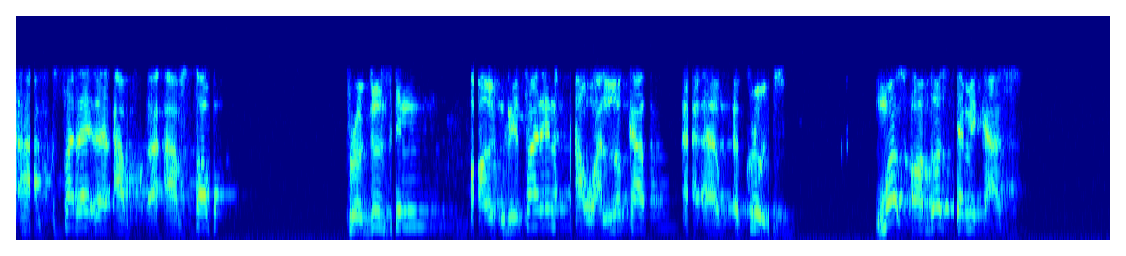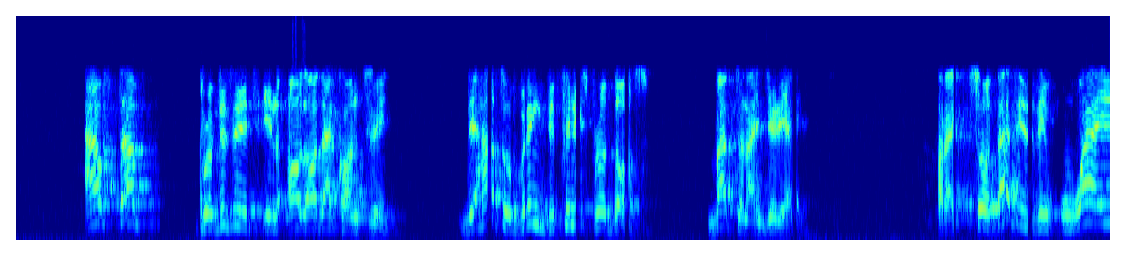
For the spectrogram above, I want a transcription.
have started, uh, have, uh, have stopped producing or refining our local uh, uh, crude, most of those chemicals, after producing it in other countries, they have to bring the finished products back to Nigeria. All right. So that is the why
